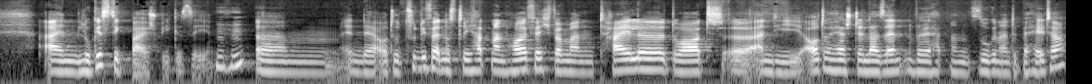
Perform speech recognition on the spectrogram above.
ein Logistikbeispiel gesehen. Ähm, in der Autozulieferindustrie hat man häufig, wenn man Teile dort äh, an die Autohersteller senden will, hat man sogenannte Behälter.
